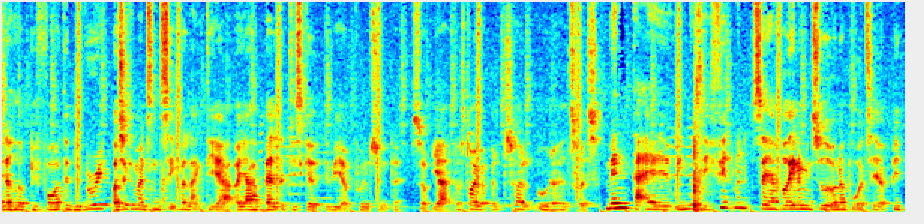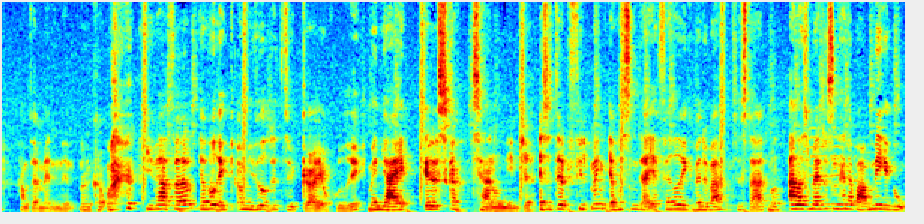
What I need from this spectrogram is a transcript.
der hedder Before Delivery, og så kan man sådan se, hvor langt de er. Og jeg har valgt, at de skal levere på en søndag. Så ja, der står i hvert fald 12.58. Men der er jo inde at se filmen, så jeg har fået en af mine søde underbrugere til at bip ham der manden ind, når han kommer. I hvert fald, jeg ved ikke, om I ved det, det gør jeg overhovedet ikke. Men jeg elsker Ternet Ninja. Altså den filming, jeg var sådan der, jeg fattede ikke, hvad det var til at starte med. Anders Mattesen, han er bare mega god.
